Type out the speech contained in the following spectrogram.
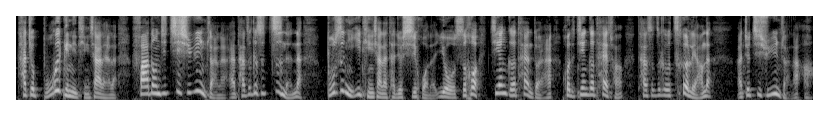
它就不会给你停下来了，发动机继续运转了。哎，它这个是智能的。不是你一停下来它就熄火的，有时候间隔太短或者间隔太长，它是这个测量的啊，就继续运转了啊。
